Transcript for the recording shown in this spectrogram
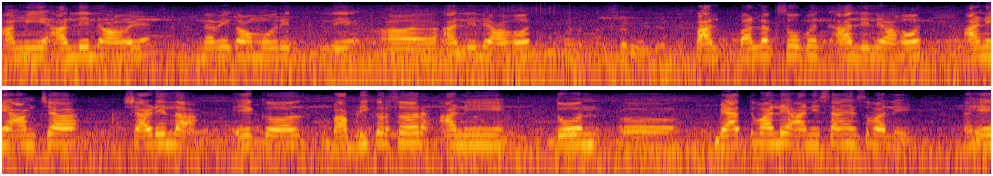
आम्ही आलेलो आहे. नवेगाव मोरेले आलेले आहोत. पाल पालकसोबत आलेले आहोत. आणि आमच्या शाळेला एक बाबडीकर सर आणि दोन मॅथवाले आणि सायन्सवाले हे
